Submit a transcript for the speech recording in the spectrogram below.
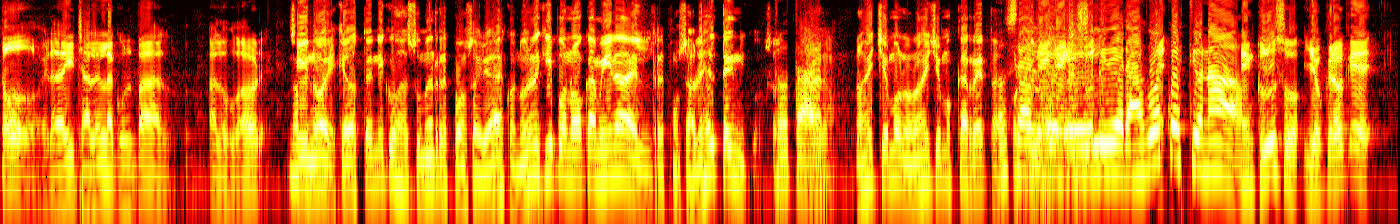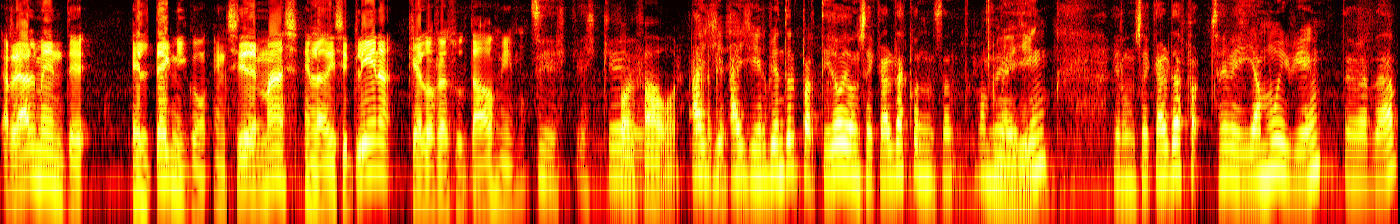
todo, ¿verdad? Y echarle la culpa al- a los jugadores. Sí, no, es que los técnicos asumen responsabilidades. Cuando un equipo no camina, el responsable es el técnico. O sea, Total. Claro. no nos echemos, no nos echemos carretas. O sea, el liderazgo es cuestionado. Incluso yo creo que realmente el técnico incide más en la disciplina que los resultados mismos. Sí, es que- es que. Por favor, claro ayer, que sí. ayer viendo el partido de Once Caldas con, con Medellín, el Once Caldas se veía muy bien, de verdad.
